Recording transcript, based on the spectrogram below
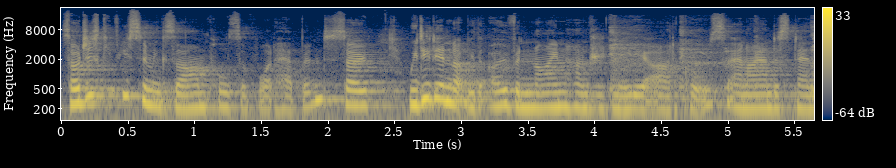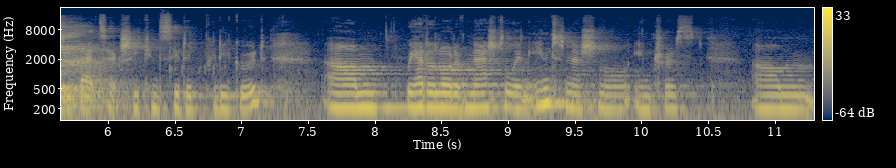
So I'll just give you some examples of what happened. So we did end up with over 900 media articles, and I understand that that's actually considered pretty good. Um, we had a lot of national and international interest. Um,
